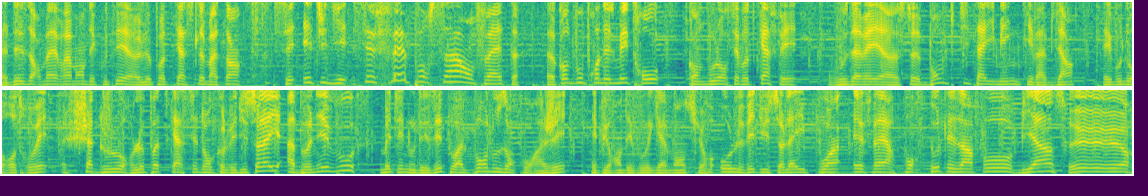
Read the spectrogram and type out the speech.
euh, désormais vraiment d'écouter euh, le podcast le matin. C'est étudié, c'est fait pour ça en fait. Euh, Quand vous prenez le métro, quand vous lancez votre café, vous avez euh, ce bon petit timing qui va bien et vous nous retrouvez chaque jour. Le podcast est donc au lever du soleil. Abonnez-vous, mettez-nous des étoiles pour nous encourager et puis rendez-vous également sur auleverdusoleil.fr pour toutes les infos, bien sûr.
